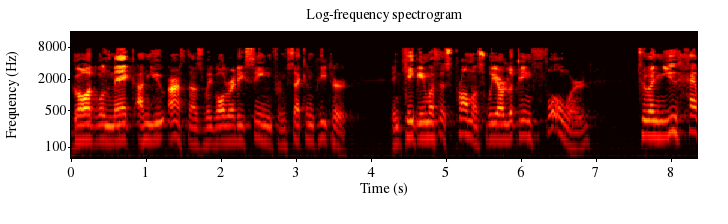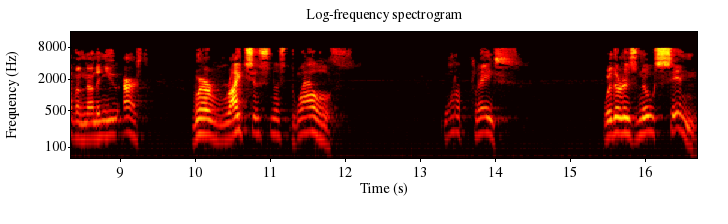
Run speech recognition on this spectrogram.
God will make a new earth, as we've already seen from 2 Peter. In keeping with his promise, we are looking forward to a new heaven and a new earth where righteousness dwells. What a place where there is no sin,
